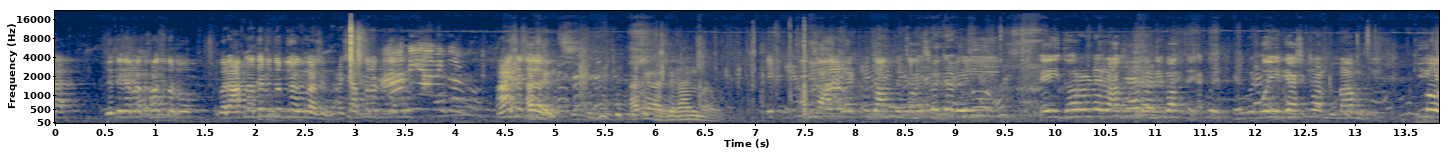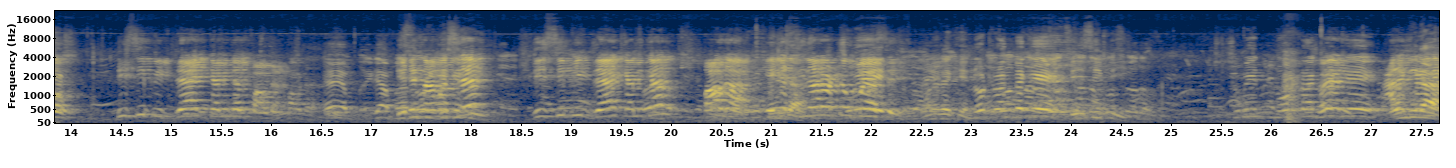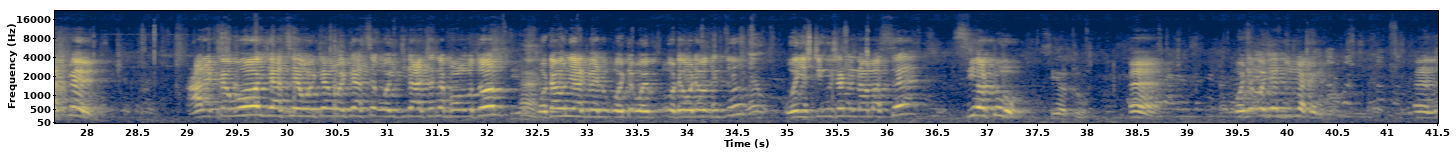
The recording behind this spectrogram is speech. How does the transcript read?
এটা আমরা খরচ করব এবার আপনাদের ভিতর দু একজন আসেন। আসে আপনারা একটু দেখেন। আচ্ছা চলে আসেন। একটু জানতে চাই। এই এই ধরনের আগুনটা ওই গ্যাসটার নাম কি? কি gas? DCP dry chemical powder এটার নাম আছে ডিসিপি ড্রাই কেমিক্যাল পাউডার এটা চিনার একটা উপায় আছে। মনে রেখেন। নোট রাখবে কে? ডিসিপি সুমিত নোট রাখবে কে? আরেকটা আসবেন আরেকটা ওই যে আছে ওইটা ওইটা আছে ওই যেটা আছে না বড় বোতল ওটাও নিয়ে আসবেন। ওইটা ওই- ওটা ওটাও কিন্তু ওই এক্সটিংগুইশারের নাম আছে সিও টু সিও টু হ্যাঁ। ওইটা ওইটা দূরে রাখেন। হ্যাঁ,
